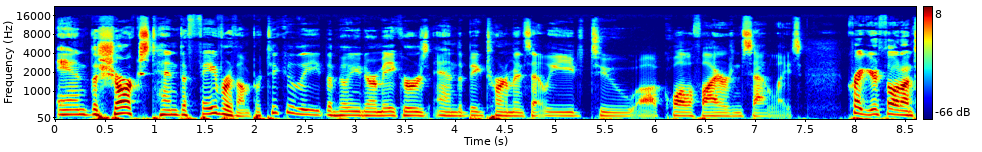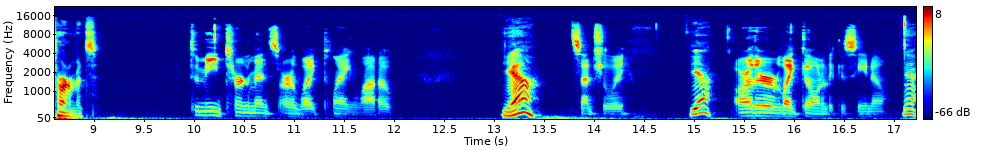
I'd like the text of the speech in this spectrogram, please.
and the sharks tend to favor them, particularly the millionaire makers and the big tournaments that lead to uh, qualifiers and satellites. Craig, your thought on tournaments? To me, tournaments are like playing lotto. Yeah. Essentially. Yeah. Or they're like going to the casino. Yeah.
